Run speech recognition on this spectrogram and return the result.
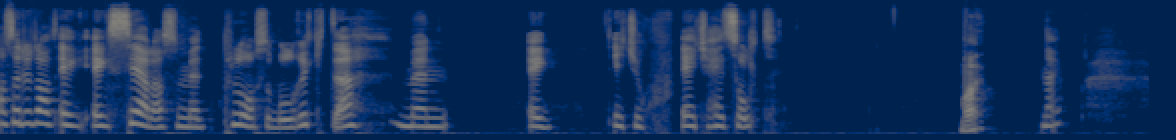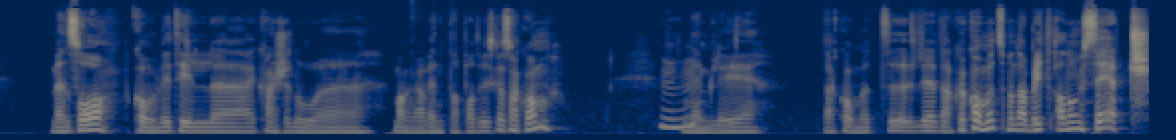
altså det er da at jeg, jeg ser det som et plausible rykte, men jeg er ikke, jeg er ikke helt solgt. Nei. Nei. Men så kommer vi til eh, kanskje noe mange har venta på at vi skal snakke om. Mhm. Nemlig det har, kommet, eller det har ikke kommet, men det har blitt annonsert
